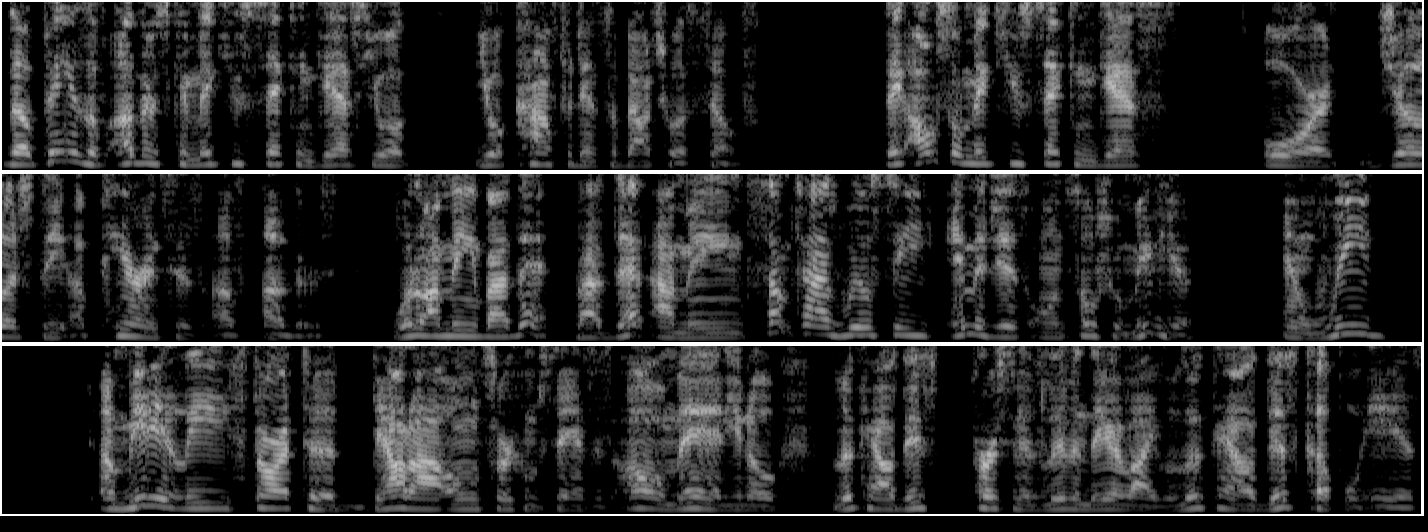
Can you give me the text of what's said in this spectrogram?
The opinions of others can make you second guess your your confidence about yourself. They also make you second guess or judge the appearances of others. What do I mean by that? By that, I mean sometimes we'll see images on social media and we immediately start to doubt our own circumstances. Oh man, you know, look how this person is living their life. Look how this couple is.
